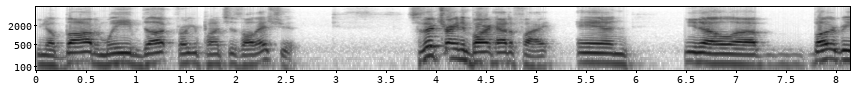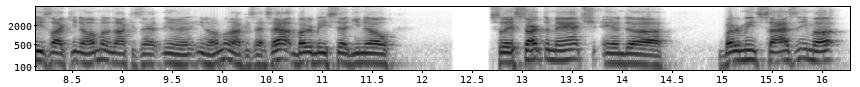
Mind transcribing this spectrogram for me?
you know bob and weave, duck, throw your punches, all that shit. So they're training Bart how to fight, and you know, uh, Butterbean's like, you know, I'm gonna knock his ass, you know, you know, I'm gonna knock his ass out. And Butterbee said, you know, so they start the match, and uh, Butterbean's sizing him up,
